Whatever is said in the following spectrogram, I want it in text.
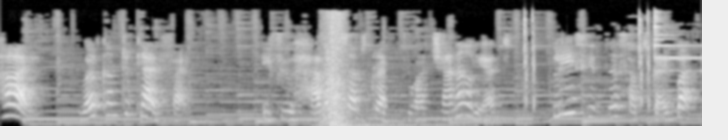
Hi, welcome to Clarify. If you haven't subscribed to our channel yet, please hit the subscribe button.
